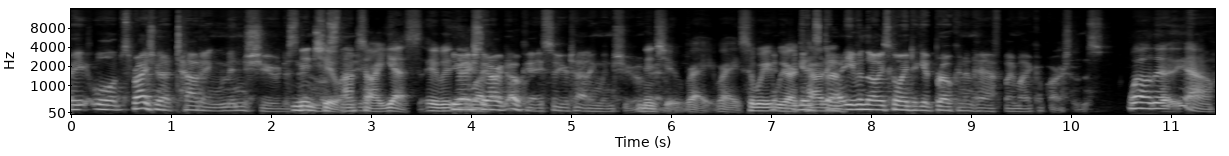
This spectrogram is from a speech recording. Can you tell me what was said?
you, well, I'm surprised you're not touting Minshew. To stay on Minshew. I'm sorry. Yes, it was. You it actually was are okay. So you're touting Minshew. okay. Minshew. Right. Right. So we we are Against, touting. uh, even though he's going to get broken in half by Micah Parsons. Well, the, yeah,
